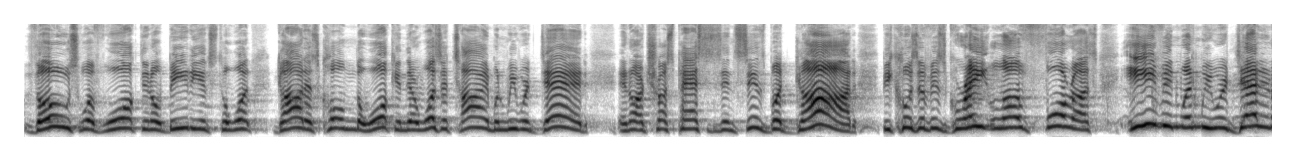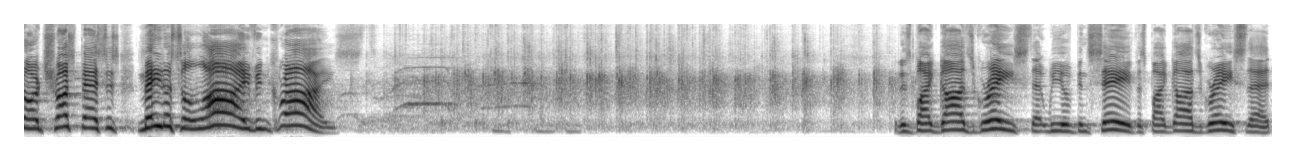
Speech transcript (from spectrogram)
those who have walked in obedience to what God has called them to walk in. There was a time when we were dead in our trespasses and sins, but God, because of his great love for us, even when we were dead in our trespasses, made us alive in Christ. It is by God's grace that we have been saved. It's by God's grace that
